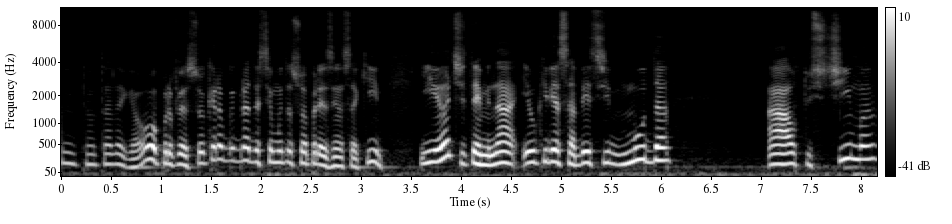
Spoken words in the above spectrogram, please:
Então tá legal. Ô, professor, quero agradecer muito a sua presença aqui. E antes de terminar, eu queria saber se muda a autoestima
